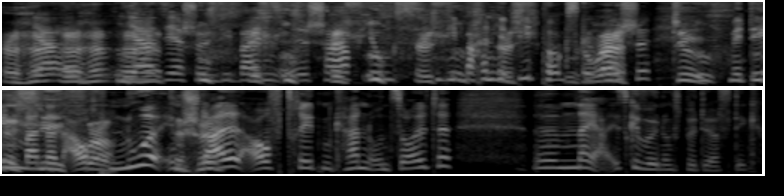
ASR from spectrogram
Ja, äh, ja, sehr schön. Die beiden äh, Schafjungs, die machen hier Beatbox-Geräusche, mit denen man dann auch nur im Stall auftreten kann und sollte. Ähm, naja, ist gewöhnungsbedürftig.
